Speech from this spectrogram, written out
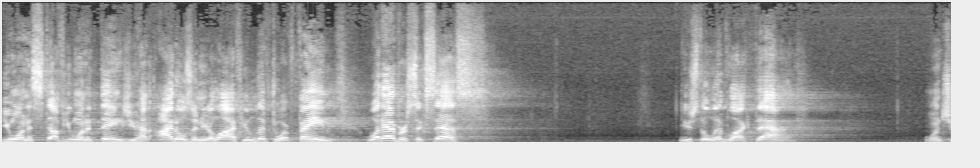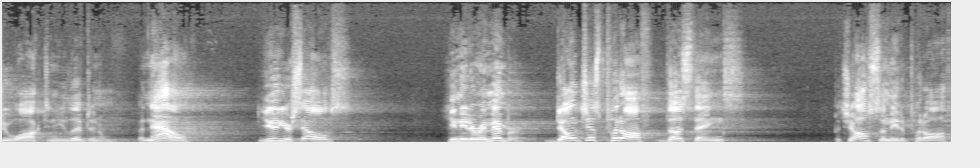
you wanted stuff, you wanted things, you had idols in your life, you lived it, fame, whatever, success. You used to live like that once you walked and you lived in them. But now, you yourselves, you need to remember don't just put off those things, but you also need to put off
